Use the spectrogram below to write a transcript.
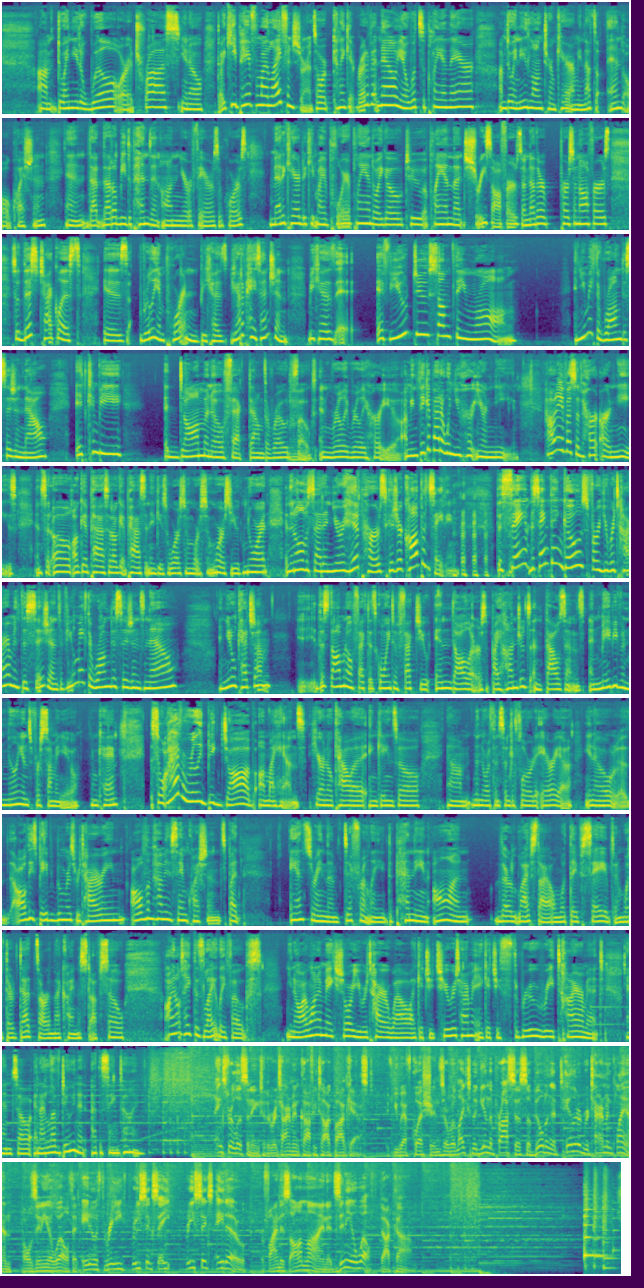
Um, do I need a will or a trust? You know, do I keep paying for my life insurance or can I get rid of it now? You know, what's the plan there? Um, do I need long term care? I mean, that's an end all question. And that, that'll be dependent on your affairs, of course. Medicare to keep my employer plan. Do I go to a plan that Charisse offers, another person offers? So this checklist is really important because you got to pay attention because if you do something wrong, and you make the wrong decision now, it can be a domino effect down the road, mm. folks, and really, really hurt you. I mean, think about it when you hurt your knee. How many of us have hurt our knees and said, Oh, I'll get past it, I'll get past it, and it gets worse and worse and worse. You ignore it, and then all of a sudden your hip hurts because you're compensating. the same the same thing goes for your retirement decisions. If you make the wrong decisions now and you don't catch them, this domino effect is going to affect you in dollars by hundreds and thousands and maybe even millions for some of you. Okay. So I have a really big job on my hands here in Ocala, in Gainesville, um, the North and Central Florida area. You know, all these baby boomers retiring, all of them having the same questions, but answering them differently depending on their lifestyle and what they've saved and what their debts are and that kind of stuff. So Oh, I don't take this lightly, folks you know, I want to make sure you retire well. I get you to retirement, I get you through retirement. And so, and I love doing it at the same time. Thanks for listening to the Retirement Coffee Talk podcast. If you have questions or would like to begin the process of building a tailored retirement plan, call Zinnia Wealth at 803 368 3680 or find us online at zinniawealth.com.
